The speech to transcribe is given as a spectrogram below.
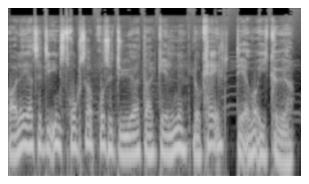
holde jer til de instrukser og procedurer, der er gældende lokalt der, hvor I kører.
